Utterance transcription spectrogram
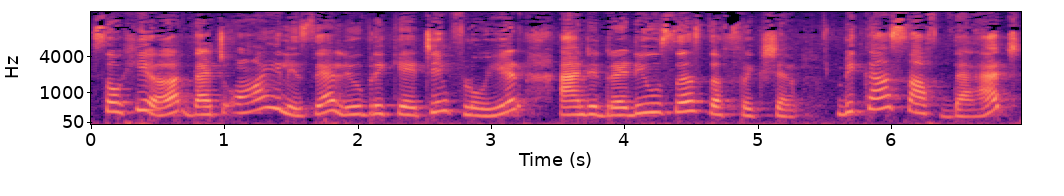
So here that oil is a lubricating fluid and it reduces the friction. Because of that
